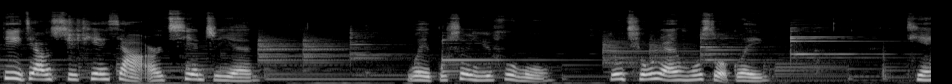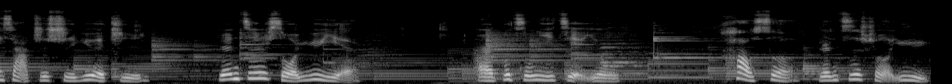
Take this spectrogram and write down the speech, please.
帝将失天下而迁之焉。为不顺于父母，如穷人无所归。天下之事悦之，人之所欲也，而不足以解忧。好色，人之所欲；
